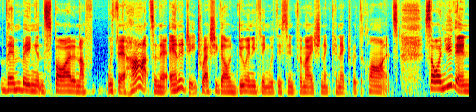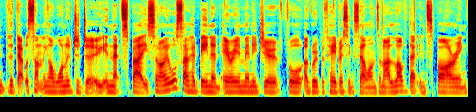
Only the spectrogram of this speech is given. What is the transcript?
them being inspired enough with their hearts and their energy to actually go and do anything with this information and connect with the clients. So I knew then that that was something I wanted to do in that space. And I also had been an area manager for a group of hairdressing salons, and I love that inspiring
